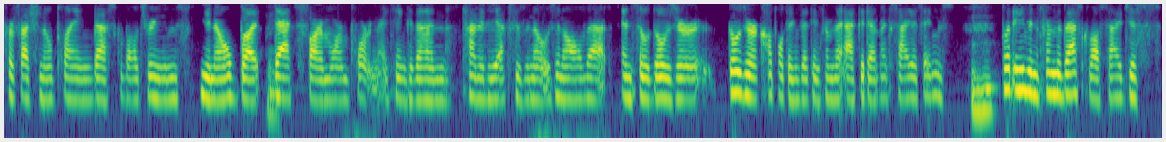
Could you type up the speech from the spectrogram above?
professional playing basketball dreams, you know, but Right. that's far more important, I think, than kind of the X's and O's and all that. And so those are those are a couple things I think from the academic side of things. Mhm. But even from the basketball side, just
